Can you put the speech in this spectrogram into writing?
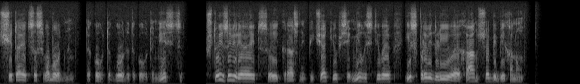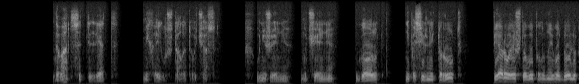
считается свободным такого-то года, такого-то месяца, что и заверяет своей красной печатью всемилостивая и справедливая ханша Биби-ханум. Двадцать лет Михаил ждал этого часа. Унижение, мучение, голод, непосильный труд первое, что выпало на его долю,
